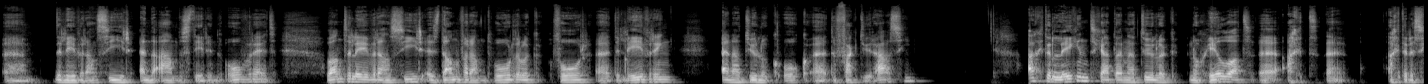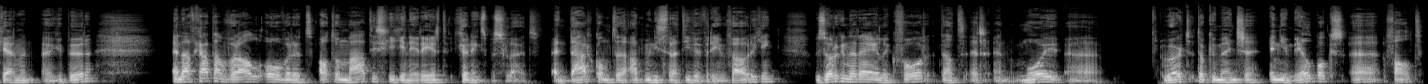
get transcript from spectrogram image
uh, de leverancier en de aanbestedende overheid, want de leverancier is dan verantwoordelijk voor uh, de levering en natuurlijk ook de facturatie. Achterliggend gaat er natuurlijk nog heel wat achter, achter de schermen gebeuren. En dat gaat dan vooral over het automatisch gegenereerd gunningsbesluit. En daar komt de administratieve vereenvoudiging. We zorgen er eigenlijk voor dat er een mooi Word-documentje in je mailbox uh, valt,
